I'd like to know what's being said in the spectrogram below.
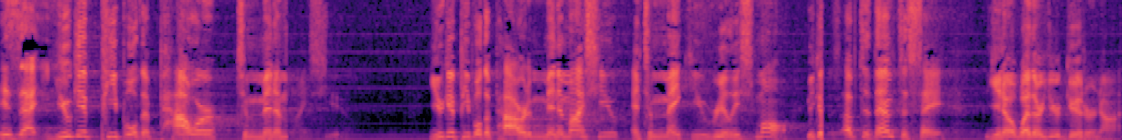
is that you give people the power to minimize you. Give people the power to minimize you and to make you really small. Because it's up to them to say, you know, whether you're good or not.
